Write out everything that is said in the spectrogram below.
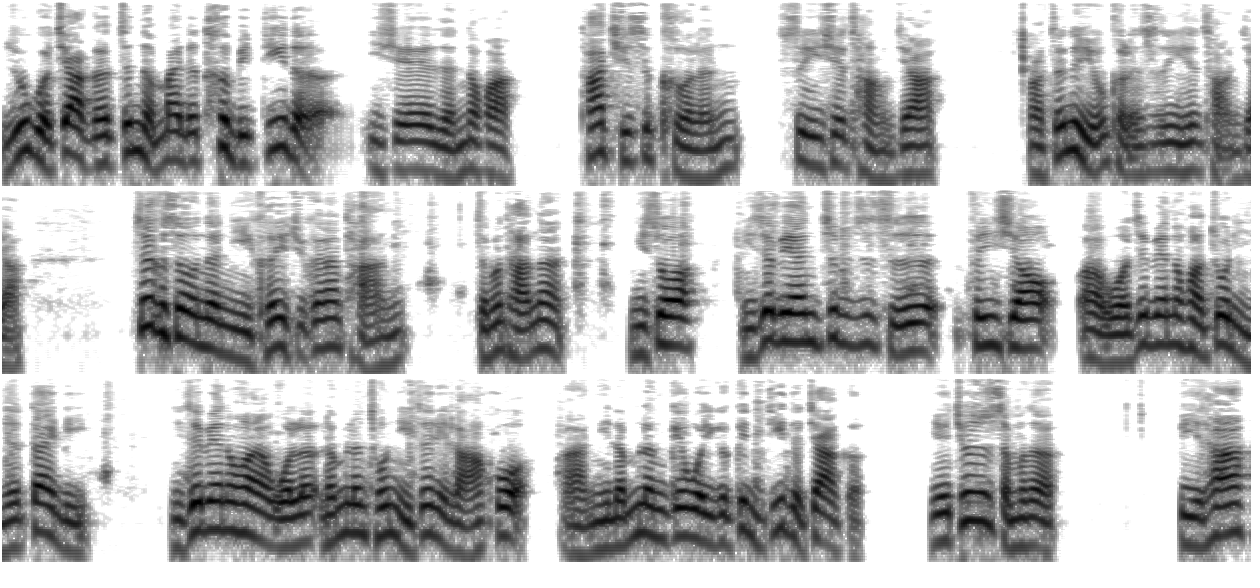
如果价格真的卖的特别低的一些人的话，他其实可能是一些厂家啊，真的有可能是一些厂家。这个时候呢，你可以去跟他谈，怎么谈呢？你说。你这边支不支持分销啊？我这边的话做你的代理，你这边的话我能能不能从你这里拿货啊？你能不能给我一个更低的价格？也就是什么呢？比他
